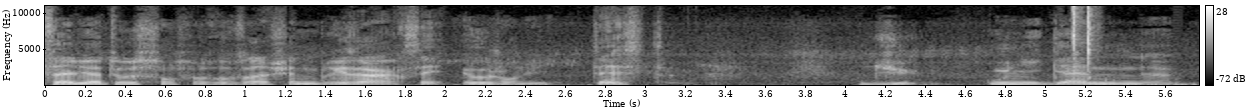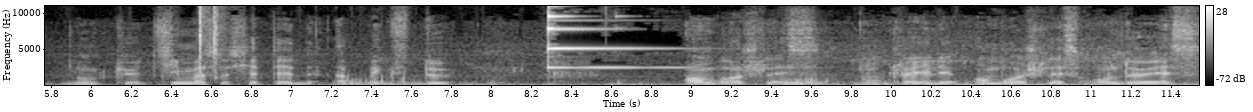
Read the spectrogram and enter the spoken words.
Salut à tous, on se retrouve sur la chaîne Briseur RC et aujourd'hui test du Unigan, donc euh, Team Associated Apex 2 en brushless. Donc là il est en brushless en 2S,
